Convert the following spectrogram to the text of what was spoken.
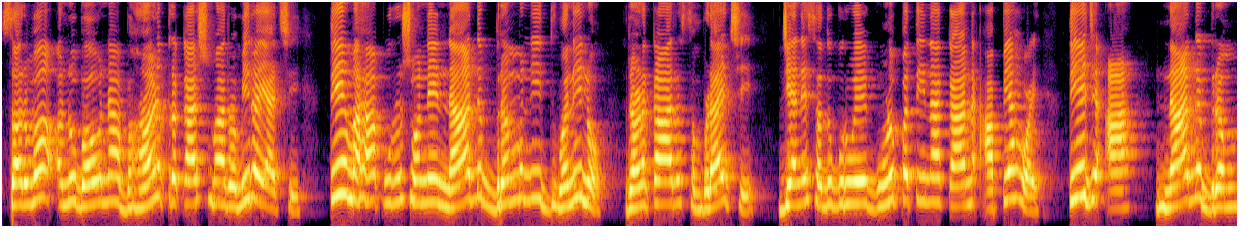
સર્વ અનુભવના ભાણ પ્રકાશમાં રમી રહ્યા છે. તે મહાપુરુષોને નાદ બ્રહ્મની ધ્વનિનો રણકાર સંભળાય છે. જેને સદગુરુએ ગુણપતિના કાન આપ્યા હોય તે જ આ નાદ બ્રહ્મ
